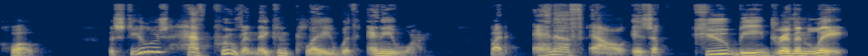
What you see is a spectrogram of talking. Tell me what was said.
Quote, the Steelers have proven they can play with anyone, but NFL is a QB driven league.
